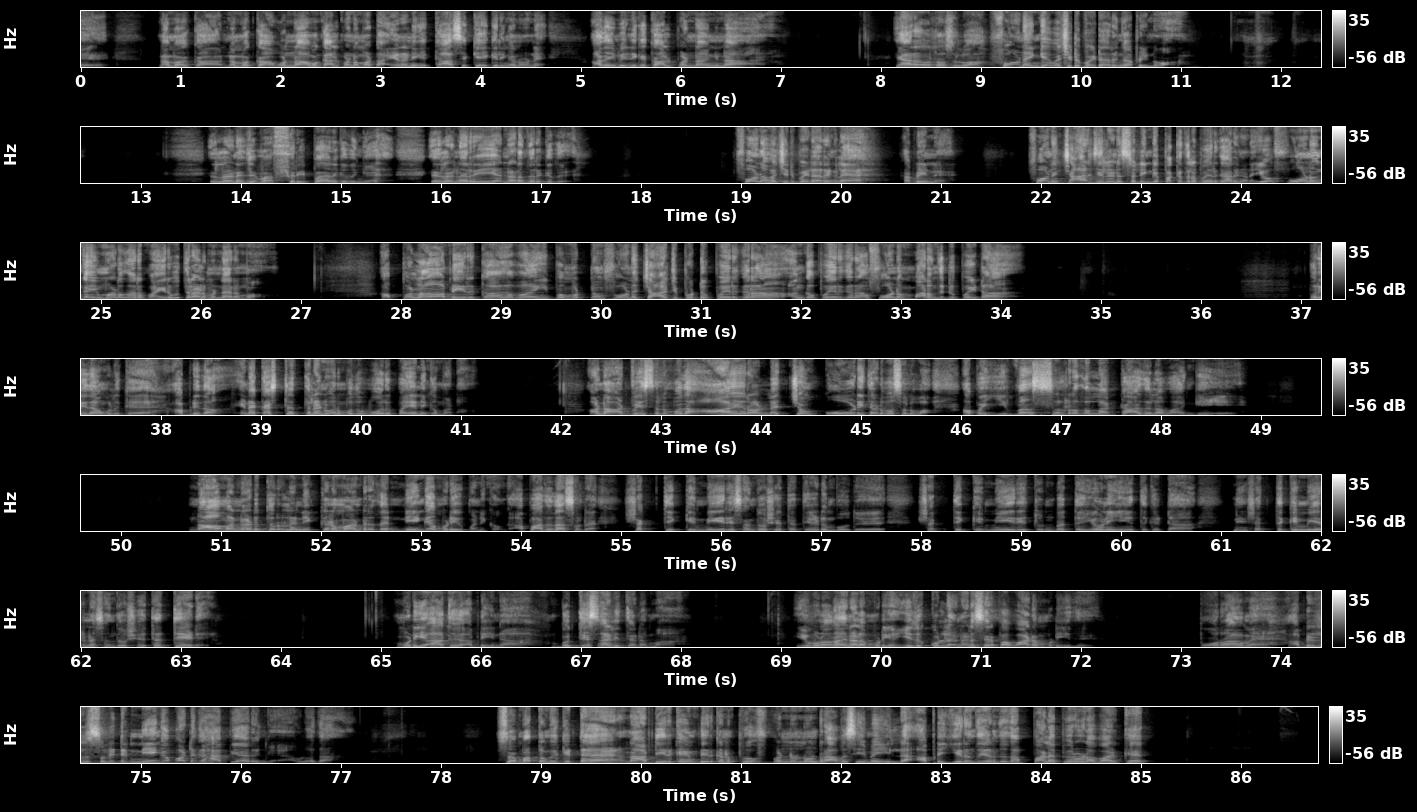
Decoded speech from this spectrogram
நம்ம கா நம்ம கா ஒன்றும் அவன் கால் பண்ண மாட்டான். ஏன்னா நீங்கள் காசு கேட்குறீங்கன்னு ஒன்று அதேமாரி நீங்கள் கால் பண்ணாங்கன்னா யாரோ ஒருத்தன் சொல்லுவா ஃபோனை எங்கேயே வச்சுட்டு போயிட்டாருங்க அப்படின்னுவான். இதெல்லாம் நிஜமாக சிரிப்பாக இருக்குதுங்க. இதெல்லாம் நிறைய நடந்திருக்குது. ஃபோனை வச்சுட்டு போயிட்டாருங்களே அப்படின்னு. ஃபோனு சார்ஜ் இல்லைன்னு சொல்லி இங்கே பக்கத்தில் போயிருக்காருங்க ஐயோ ஃபோனும் கைமாட தான் இருப்பான். இருபத்தி நாலு மணி நேரமும். அப்போல்லாம் அப்படி இருக்காதவன் இப்போ மட்டும் ஃபோனை சார்ஜ் போட்டு போயிருக்கிறான் அங்கே போயிருக்கிறான் ஃபோனை மறந்துட்டு போயிட்டான். புரியுதா உங்களுக்கு? அப்படி தான் ஏன்னா கஷ்டத்துலன்னு வரும்போது ஒரு பையன் நிற்க மாட்டான். ஆனால் அட்வைஸ் சொல்லும்போது ஆயிரம் லட்சம் கோடி தடவை சொல்லுவான். அப்போ இவன் சொல்கிறதெல்லாம் காதில் வாங்கி நாம் நடுத்தருவில் நிற்கணுமான்றதை நீங்கள் முடிவு பண்ணிக்கோங்க. அப்போ அதுதான் சொல்கிறேன் சக்திக்கு மீறி சந்தோஷத்தை தேடும்போது சக்திக்கு மீறி துன்பத்தையும் நீ ஏற்றுக்கிட்டா நீ சக்திக்கு மீறின சந்தோஷத்தை தேடு. முடியாது அப்படின்னா புத்திசாலித்தனமா? இவ்வளோதான் என்னால் முடியும். இதுக்குள்ளே என்னால் சிறப்பாக வாட முடியுது. பொறாம. அப்படின்னு சொல்லிட்டு நீங்கள் பாட்டுக்கு ஹாப்பியாக இருங்க. அவ்வளோதான் ஸோ மற்றவங்க கிட்ட நான் அப்படி இருக்கேன் இப்படி இருக்கேன்னு ப்ரூஃப் பண்ணணுன்ற அவசியமே இல்லை. அப்படி இருந்து இருந்து தான் பல பேரோட வாழ்க்கை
